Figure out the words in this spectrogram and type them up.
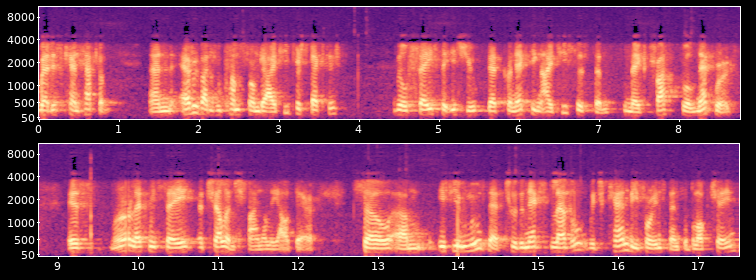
where this can happen. And everybody who comes from the IT perspective will face the issue that connecting IT systems to make trustful networks is, well, let me say, a challenge finally out there. So um, if you move that to the next level, which can be, for instance, a blockchain,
